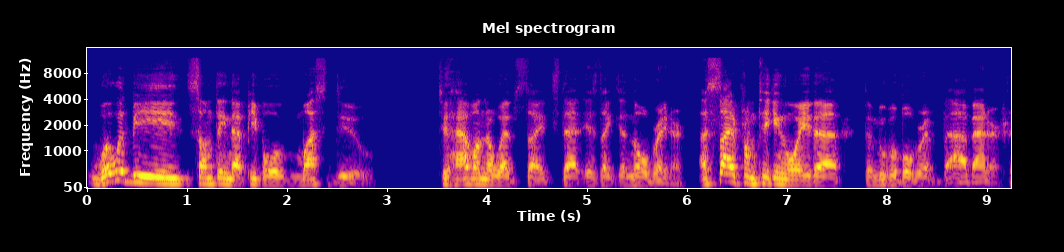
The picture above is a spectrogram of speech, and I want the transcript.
What would be something that people must do to have on their websites that is like a no brainer aside from taking away the the movable uh, banner?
